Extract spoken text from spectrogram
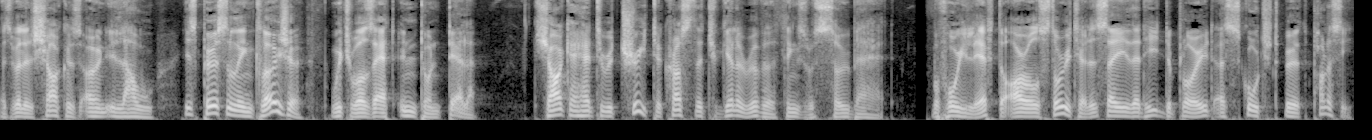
as well as Shaka's own Ilawu, his personal enclosure, which was at Ntontela. Shaka had to retreat across the Tugela River, things were so bad. Before he left, the oral storytellers say that he deployed a scorched earth policy.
